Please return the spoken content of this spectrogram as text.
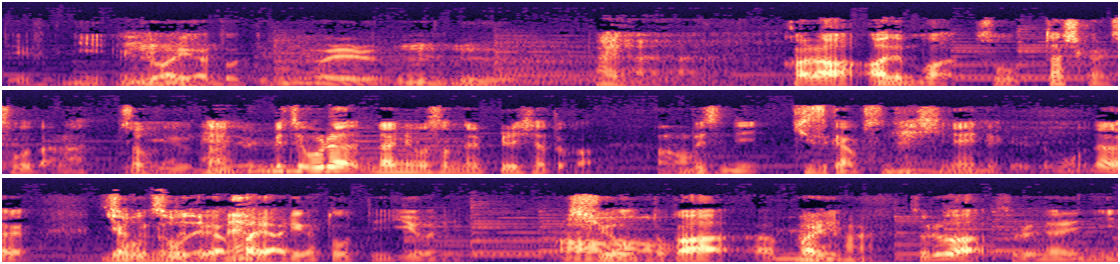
ていうふうに、うん。今日はありがとうっていうふうに言われるうん。はいはいはい。から、あ、うん。でもまあ、そう、確かにそうだなっていう感じ。で。別に俺は何もそんなにプレッシャーとか、うん。別に気遣いもそんなにしないんだけれども、だから逆の時はやっぱりありがとうって言うようにしようとか、やっぱりそれはそれなりに、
